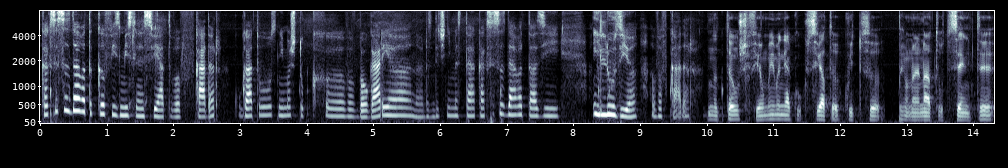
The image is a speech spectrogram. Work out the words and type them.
как се създава такъв измислен свят в кадър? Когато снимаш тук в България, на различни места, как се създава тази иллюзия в кадър? На Телша филма има няколко свята, които са, примерно едната от сцените,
